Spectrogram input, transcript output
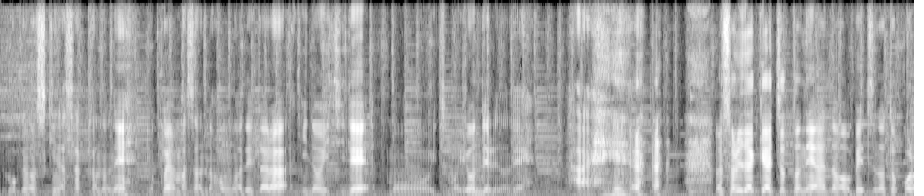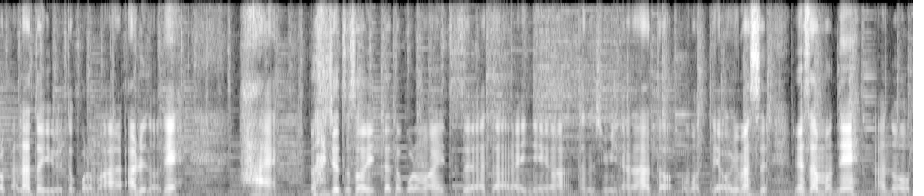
僕の好きな作家のね、横山さんの本が出たら、いの一でもういつも読んでるので、はい。それだけはちょっとね、あの、別のところかなというところもあるので、はい。ちょっとそういったところもありつつ、また来年は楽しみだなと思っております。皆さんもね、あの、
